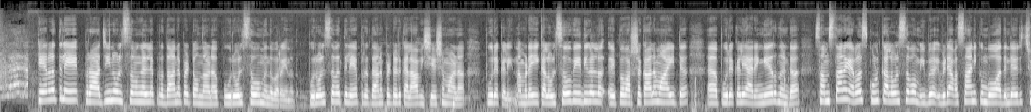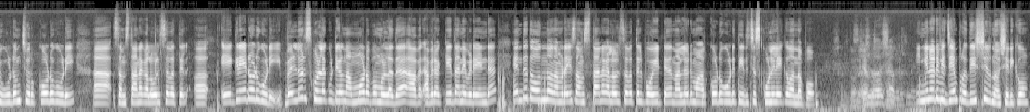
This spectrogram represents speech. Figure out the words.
കേരളത്തിലെ പ്രാചീനോത്സവങ്ങളിലെ പ്രധാനപ്പെട്ട ഒന്നാണ് പൂരോത്സവം എന്ന് പറയുന്നത്. പൂരോത്സവത്തിലെ പ്രധാനപ്പെട്ട ഒരു കലാവിശേഷമാണ് പൂരക്കളി. നമ്മുടെ ഈ കലോത്സവ വേദികളിൽ ഇപ്പോൾ വർഷകാലമായിട്ട് പൂരക്കളി അരങ്ങേറുന്നുണ്ട്. സംസ്ഥാന കേരള സ്കൂൾ കലോത്സവം ഇവ ഇവിടെ അവസാനിക്കുമ്പോൾ അതിന്റെ ഒരു ചൂടും ചുറുക്കോടുകൂടി കൂടി സംസ്ഥാന കലോത്സവത്തിൽ എ ഗ്രേഡോടുകൂടി വെള്ളൂർ സ്കൂളിലെ കുട്ടികൾ നമ്മോടൊപ്പം ഉള്ളത്. അവരൊക്കെ തന്നെ ഇവിടെയുണ്ട്. എന്ത് തോന്നുന്നു നമ്മുടെ ഈ സംസ്ഥാന കലോത്സവത്തിൽ പോയിട്ട് നല്ലൊരു മാർക്കോട് കൂടി തിരിച്ച് സ്കൂളിലേക്ക് വന്നപ്പോൾ ഇങ്ങനെ ഒരു വിജയം പ്രതീക്ഷിച്ചിരുന്നോ ശരിക്കും?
